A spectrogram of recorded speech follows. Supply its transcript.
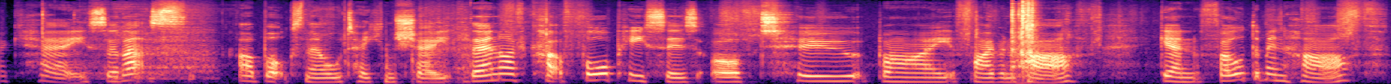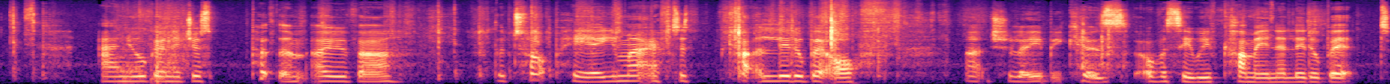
Okay, so that's our box now all taken shape. Then I've cut four pieces of two by five and a half. Again, fold them in half and you're going to just put them over the top here. You might have to cut a little bit off actually because obviously we've come in a little bit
